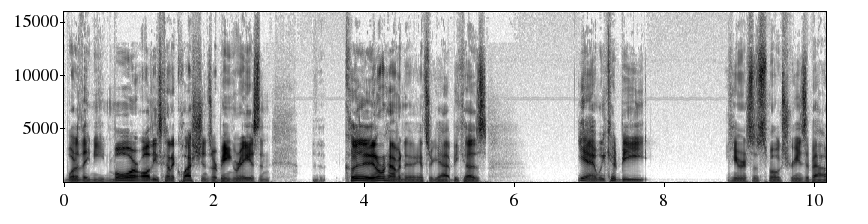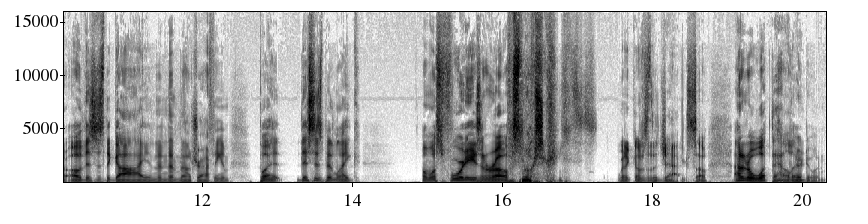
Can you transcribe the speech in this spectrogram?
What do they need more? All these kind of questions are being raised, and uh, clearly they don't have an answer yet because, yeah, we could be hearing some smoke screens about, oh, this is the guy, and then them not drafting him. But this has been like almost four days in a row of smoke screens. when it comes to the Jags. So I don't know what the hell they're doing.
